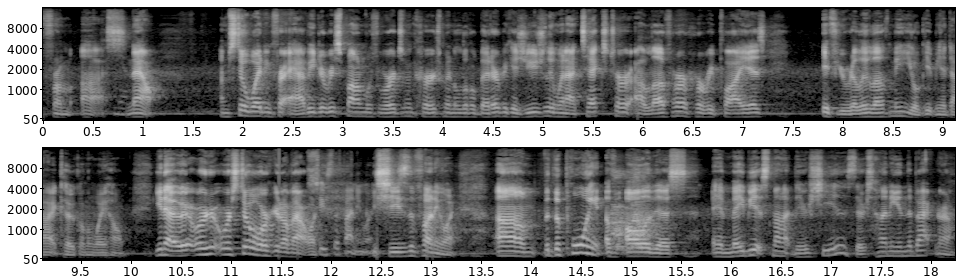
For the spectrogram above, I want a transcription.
from us. Yeah. Now, I'm still waiting for Abby to respond with words of encouragement a little better because usually when I text her, I love her, her reply is, if you really love me, you'll get me a Diet Coke on the way home. You know, we're, we're still working on that one. She's the funny one. She's the funny one. Um, but the point of all of this, and maybe it's not, there she is. There's Honey in the background.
